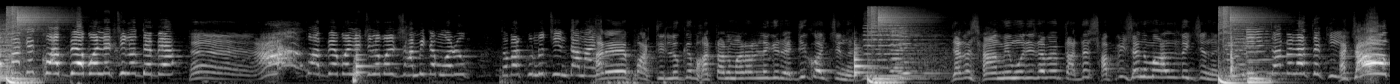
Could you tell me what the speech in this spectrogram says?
আমাকে কবে বলেছিল দেবে হ্যাঁ আহ! কবে বলেছিল বলে স্বামীটা মরুক তোমার কোনো চিন্তা নাই আরে পার্টির লোকে ভাতার মারার লেগে রেডি করছে না। যারা স্বামী মরে যাবে তাদের সাফিসিয়েন্ট মাল দিচ্ছে না। কি? চাপ!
